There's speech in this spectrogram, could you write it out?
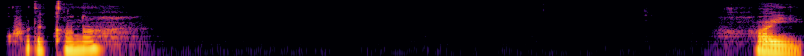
これかな？はい。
